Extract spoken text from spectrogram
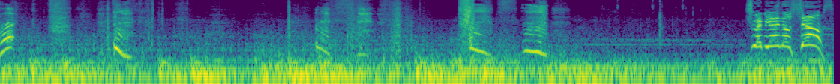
Shoot right behind those shelves!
